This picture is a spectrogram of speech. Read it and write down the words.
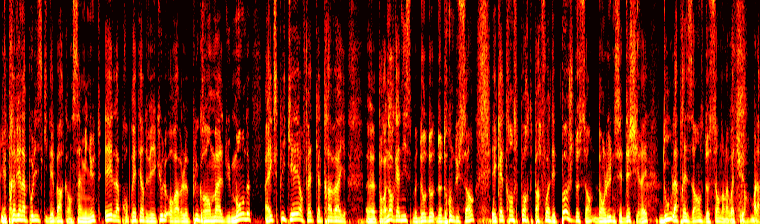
il prévient la police qui débarque en 5 minutes et la propriétaire du véhicule aura le plus grand mal du monde à expliquer en fait qu'elle travaille euh, pour un organisme de, de- de don du sang et qu'elle transporte parfois des poches de sang dont l'une s'est déchirée, d'où la présence de sang dans la voiture. Voilà.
